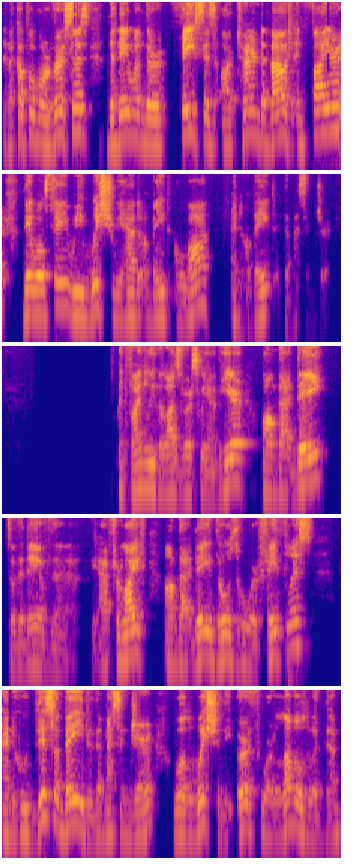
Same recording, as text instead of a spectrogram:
And a couple more verses, the day when their faces are turned about in fire, they will say, We wish we had obeyed Allah and obeyed the Messenger. And finally, the last verse we have here on that day, so the day of the, the afterlife, on that day, those who were faithless and who disobeyed the messenger will wish the earth were leveled with them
